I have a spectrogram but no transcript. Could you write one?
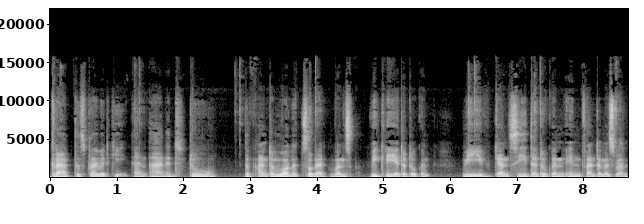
grab this private key and add it to the Phantom wallet so that once we create a token, we can see the token in Phantom as well.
